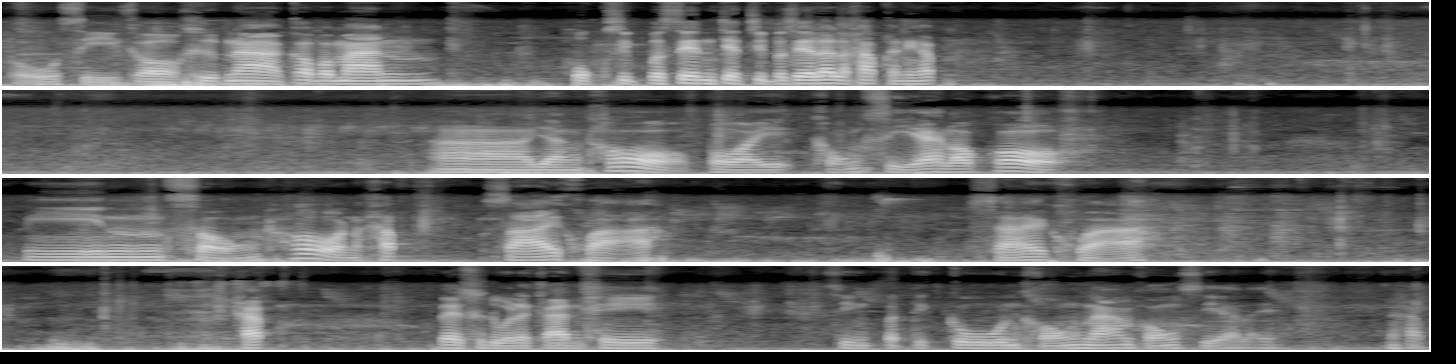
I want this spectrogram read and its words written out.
โปรสีก็คืบหน้าก็ประมาณ 60% 70%แล้วล่ะครับคันนี้ครับอย่างท่อปล่อยของเสียเราก็ มีสองท่อนะครับ ซ้ายขวา ซ้ายขวา ครับ ได้สะดวกในการเทสิ่งปฏิกูลของน้ำของเสียอะไรนะครับ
